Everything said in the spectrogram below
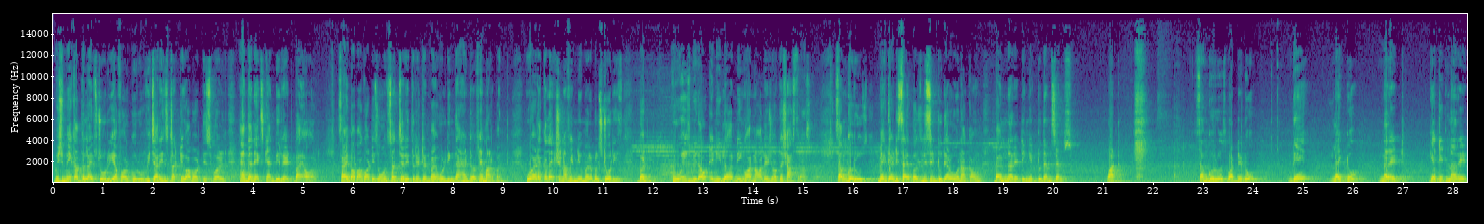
which make up the life story of our Guru, which are instructive about this world and the next can be read by all. Sai Baba got his own Satcharit written by holding the hand of Hemadpant, who had a collection of innumerable stories, but who is without any learning or knowledge of the Shastras. Some gurus make their disciples listen to their own account by narrating it to themselves. What? Some gurus, what they do? They like to narrate. Get it narrate.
